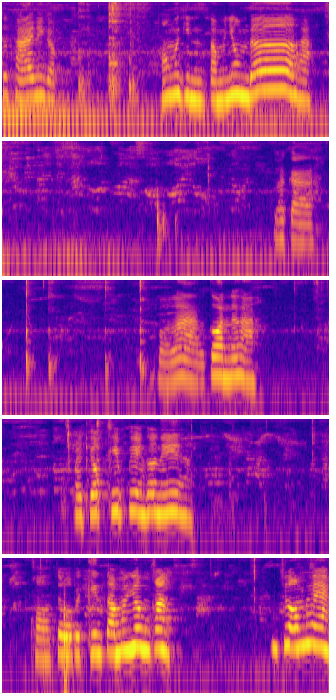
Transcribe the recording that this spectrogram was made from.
สุดท้ายนี่กับห้องมากินตำมะยมเด้อค่ะ แล้วก็ขอลาไปก่อนเด้อค่ะ ไปจบคลิปเพียงเท่านี้ค่ะ ขอตัวไปกินตำมะยมกันชมแห้ง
